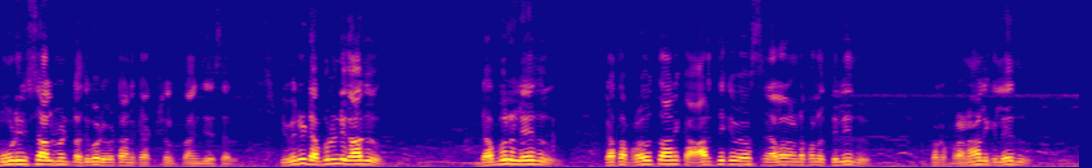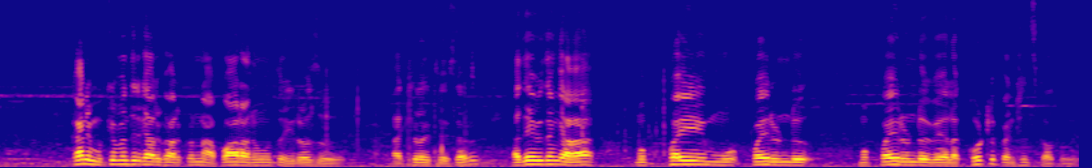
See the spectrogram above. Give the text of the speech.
మూడు ఇన్స్టాల్మెంట్లు అది కూడా ఇవ్వడానికి యాక్చువల్ ప్లాన్ చేశారు. ఇవన్నీ డబ్బులుండి కాదు. డబ్బులు లేదు. గత ప్రభుత్వానికి ఆర్థిక వ్యవస్థను ఎలా నడపాలో తెలియదు ఒక ప్రణాళిక లేదు. కానీ ముఖ్యమంత్రి గారు గారుకున్న అపార అనుభవంతో ఈరోజు యాక్చువల్గా చేశారు. అదేవిధంగా ముప్పై ముప్పై రెండు ముప్పై రెండు వేల కోట్లు పెన్షన్స్కి అవుతుంది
